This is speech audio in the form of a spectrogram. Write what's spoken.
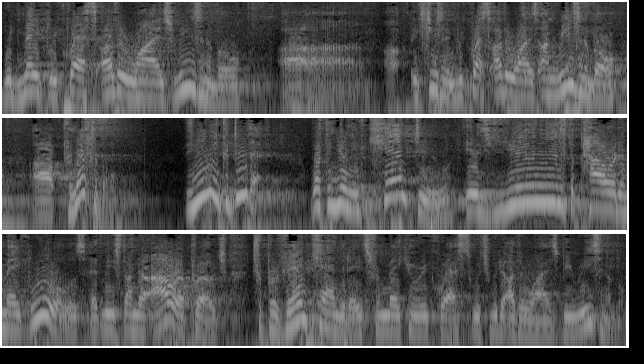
would make requests otherwise reasonable uh, excuse me, requests otherwise unreasonable uh, permissible. The union could do that. What the union can't do is use the power to make rules, at least under our approach, to prevent candidates from making requests which would otherwise be reasonable.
